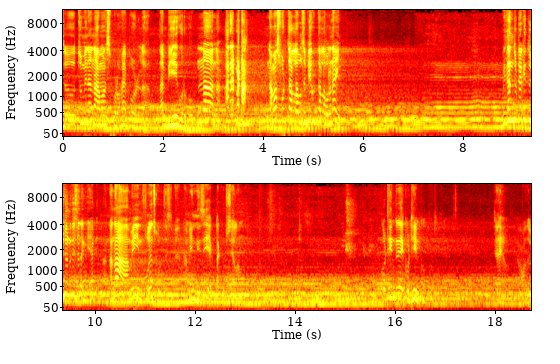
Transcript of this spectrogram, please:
তো তুমি না নামাজ পড়ো? হ্যাঁ পড়লাম। আমি বিয়ে করব? না না। আরে বেটা, নামাজ পড়তে আল্লাহ বলছে, বিয়ে করতে আল্লাহ বলে নাই? বিধান দুটা কি দুজনে দিছে নাকি? না না, আমি ইনফ্লুয়েন্স করতেছি, ভাই। আমি নিজেই একটা করছি আলাম কঠিন রে, কঠিন। যাই হোক আমাদের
